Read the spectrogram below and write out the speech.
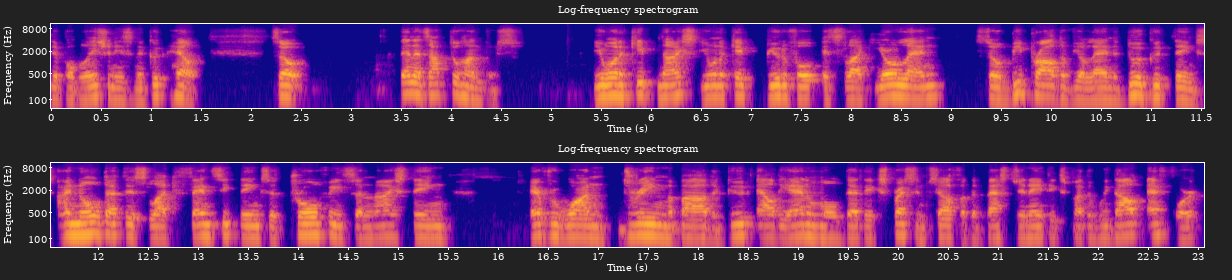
the population is in a good health. So then it's up to hunters. You want to keep nice, you want to keep beautiful. It's like your land. So be proud of your land do good things. I know that it's like fancy things, a trophy is a nice thing. Everyone dream about a good healthy animal that express himself at the best genetics, but without effort,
